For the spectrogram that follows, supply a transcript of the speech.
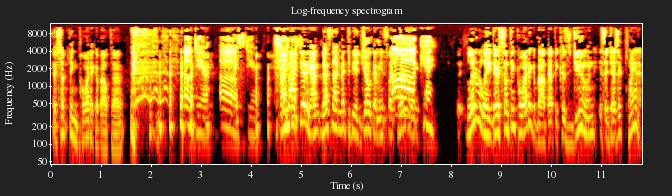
There's something poetic about that. oh dear. Oh I- dear. I'm not kidding. I'm, that's not meant to be a joke. I mean, it's like Oh, Okay. Literally, there's something poetic about that because Dune is a desert planet.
